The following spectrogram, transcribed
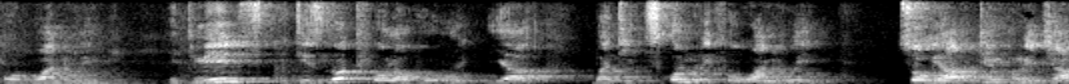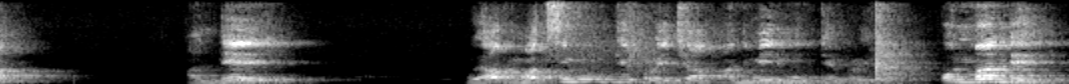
for one week. It means it is not for a whole year, but it's only for one week. So we have temperature, and then we have maximum temperature and minimum temperature. On Monday,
